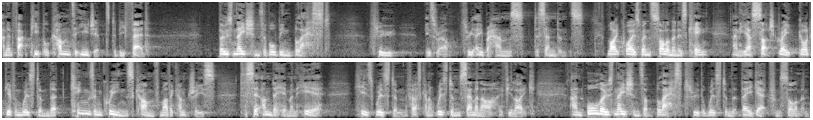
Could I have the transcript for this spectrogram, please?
And in fact, people come to Egypt to be fed. Those nations have all been blessed through Israel, through Abraham's descendants. Likewise, when Solomon is king and he has such great God given wisdom that kings and queens come from other countries to sit under him and hear his wisdom, the first kind of wisdom seminar, if you like. And all those nations are blessed through the wisdom that they get from Solomon.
